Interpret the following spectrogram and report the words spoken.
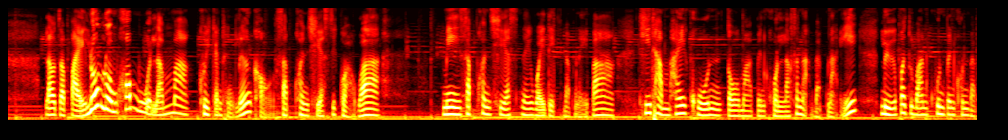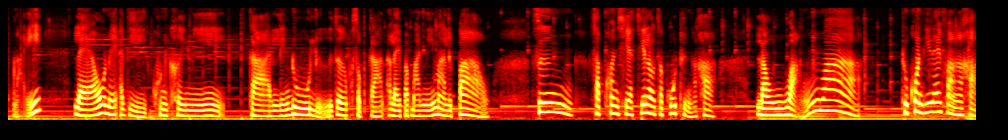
16เราจะไปรวบรวมข้อมูลแล้วมาคุยกันถึงเรื่องของ subconscious ดีกว่าว่า มี subconscious ในวัยเด็กแบบไหนบ้าง ที่ทำให้คุณโตมาเป็นคนลักษณะแบบไหน หรือปัจจุบันคุณเป็นคนแบบไหน แล้วในอดีตคุณเคยมีการเลี้ยงดูหรือเจอประสบการณ์อะไรประมาณนี้มาหรือเปล่า ซึ่ง subconscious ที่เราจะพูดถึงอะค่ะ เราหวังว่าทุกคนที่ได้ฟังอะค่ะ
